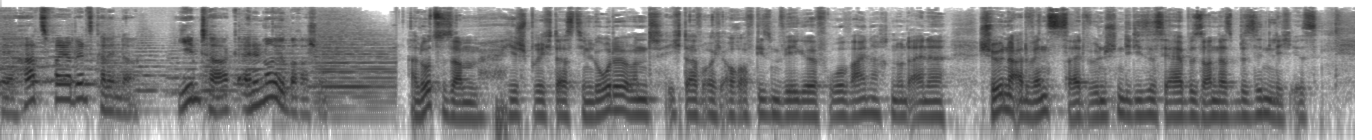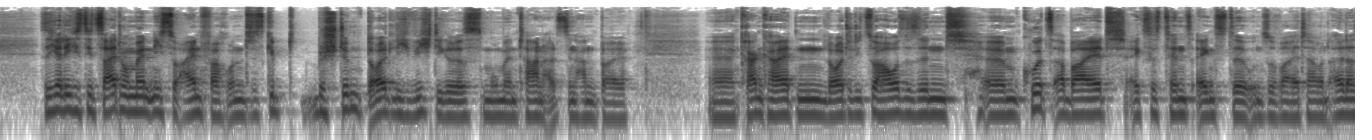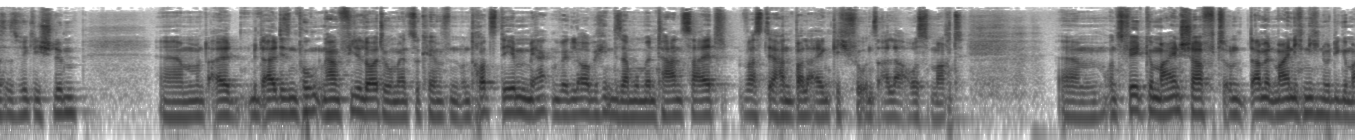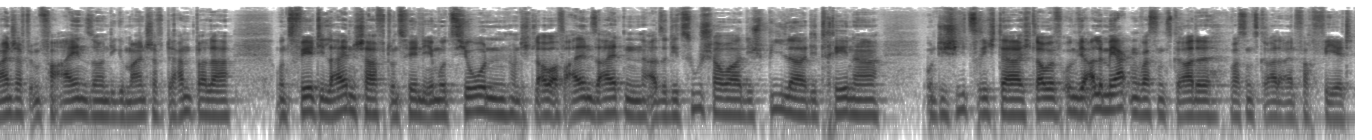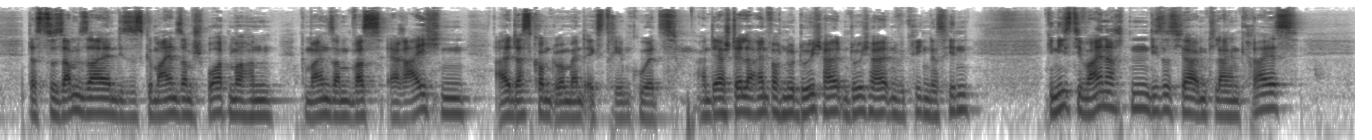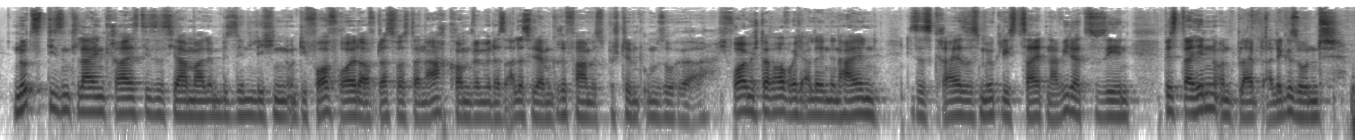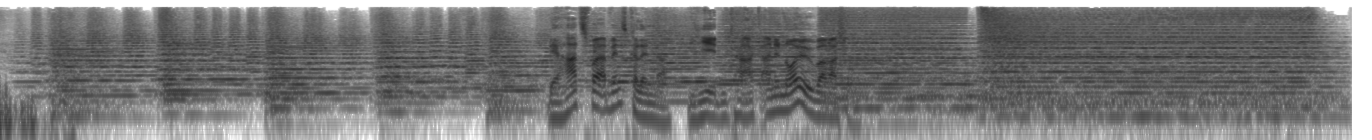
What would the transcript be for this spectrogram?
Der Harzfreie Adventskalender. Jeden Tag eine neue Überraschung. Hallo zusammen, hier spricht Dustin Lode und ich darf euch auch auf diesem Wege frohe Weihnachten und eine schöne Adventszeit wünschen, die dieses Jahr besonders besinnlich ist. Sicherlich ist die Zeit im Moment nicht so einfach und es gibt bestimmt deutlich Wichtigeres momentan als den Handball. Äh, Krankheiten, Leute, die zu Hause sind, ähm, Kurzarbeit, Existenzängste und so weiter. Und all das ist wirklich schlimm. Ähm, und all, mit all diesen Punkten haben viele Leute im Moment zu kämpfen. Und trotzdem merken wir, glaube ich, in dieser momentanen Zeit, was der Handball eigentlich für uns alle ausmacht. Ähm, uns fehlt Gemeinschaft und damit meine ich nicht nur die Gemeinschaft im Verein, sondern die Gemeinschaft der Handballer. Uns fehlt die Leidenschaft, uns fehlen die Emotionen und ich glaube auf allen Seiten, also die Zuschauer, die Spieler, die Trainer, und die Schiedsrichter. Ich glaube, und wir alle merken, was uns gerade, was uns gerade einfach fehlt. Das Zusammensein, dieses gemeinsam Sport machen, gemeinsam was erreichen, all das kommt im Moment extrem kurz. An der Stelle einfach nur durchhalten, durchhalten. Wir kriegen das hin. Genießt die Weihnachten dieses Jahr im kleinen Kreis. Nutzt diesen kleinen Kreis dieses Jahr mal im Besinnlichen und die Vorfreude auf das, was danach kommt, wenn wir das alles wieder im Griff haben, ist bestimmt umso höher. Ich freue mich darauf, euch alle in den Hallen dieses Kreises möglichst zeitnah wiederzusehen. Bis dahin und bleibt alle gesund. Der H2 Adventskalender. Jeden Tag eine neue Überraschung.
